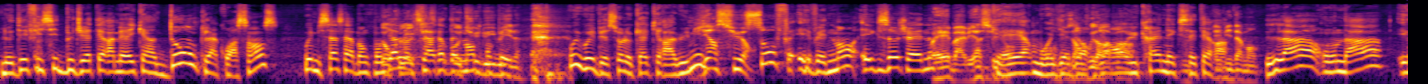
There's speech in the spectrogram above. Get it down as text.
le déficit budgétaire américain, donc la croissance. Oui, mais ça, c'est la Banque mondiale. Donc le CAC au-dessus de 8000. Oui, oui, bien sûr, le CAC ira à 8000. Bien sûr. Sauf événements exogènes. Oui, bah bien sûr. Guerre, Moyen-Orient, Ukraine, etc. Évidemment. Là, on a, et,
